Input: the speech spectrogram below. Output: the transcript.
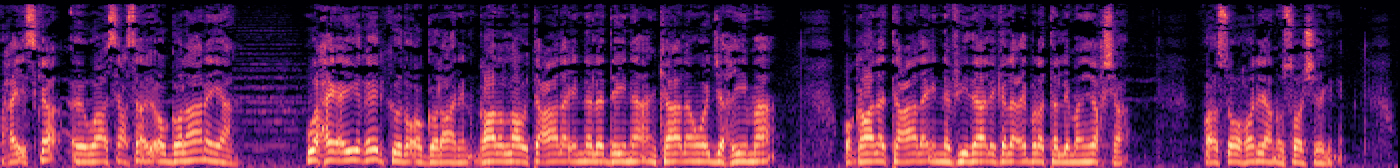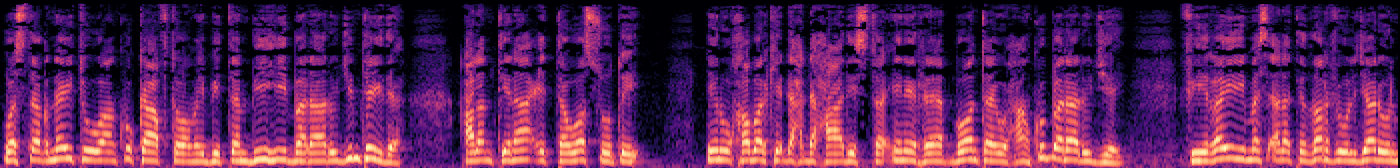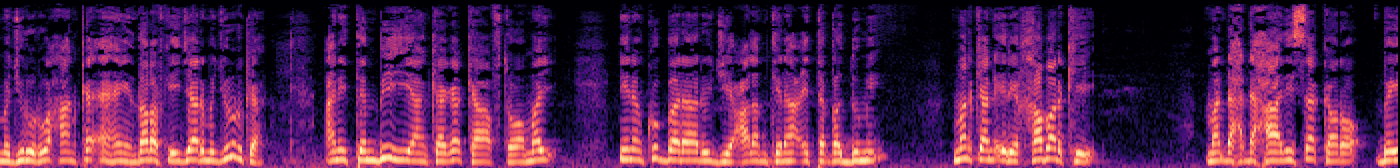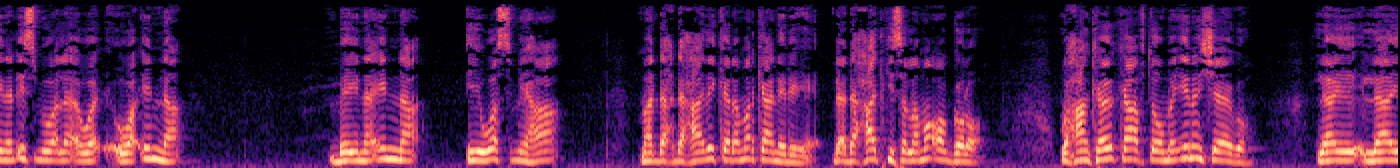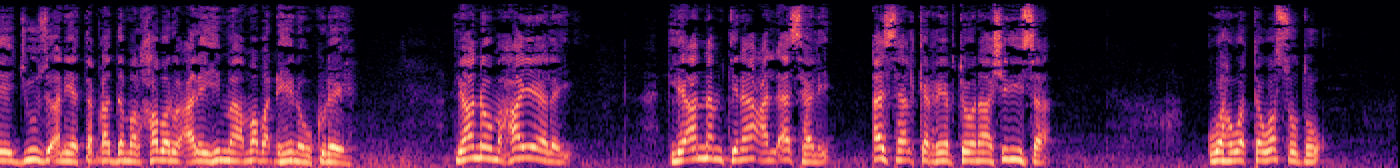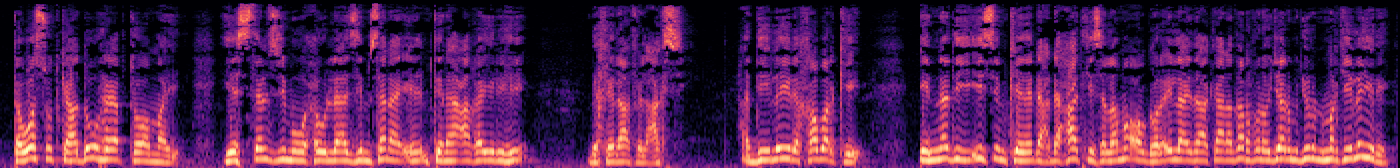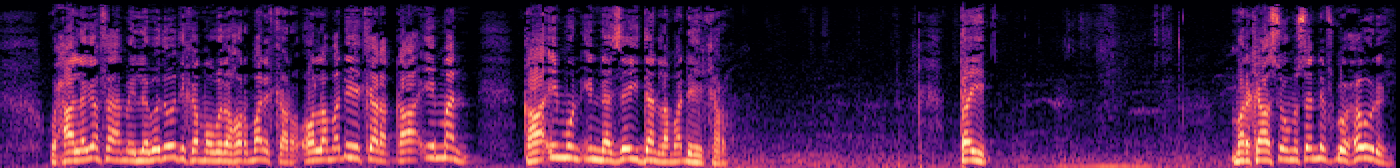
waxay iska waasacsan ay ogolaanayaan waxay ay keyrkooda ogolaanin. Qaala allahu tacaala ina ladaynaa ankaala wa jaxiima wa qaala tacaala ina fi dalika lacibrata liman yakhsha. Waa soo hore aan u soo sheegnay. Waاstagnaytu waan ku kaaftoomay bitanbiihi baraarujintayda cala imtinaaci tawasuti inuu khabarkii dhexdhexaadista inay reeboon tahay waxaan ku baraarujiyey fii gayri mas'alati darfi waljaari walmajruur waxaan ka ahayn darafka iyo jaari majruurka can itanbiihi yaan kaga kaaftoomay inaan ku baraarujiyey cala imtinaaci taqadumi markaan iri khabarkii ma dhexdhexaadisa karo bayna alismi wa ina bayna ina iyo wasmihaa ma dhexdhexaadi kara. Markaan iri dhexdhexaadkiisa lama ogolo waxaan kaga kaaftoomay inan sheego laa yajuusu an yataqadama alkhabaru calayhima maba dhihin ou ku leeyahay liannahu maxaa yeelay lianna imtinaaca alashali ashalka reebtoonaashadiisa wa huwa tawasutu tawasudka hadduu reebtoomay yastalzimu wuxuu laasimsanaya imtinaaca gayrihi bikhilaafi alcagsi haddii la yihi khabarkii inadii isimkeeda dhexdhexaadkiisa lama ogolo ilaa idaa kaana darfan ojaar majruurun markii la yihi waxaa laga fahmay labadoodii kama wada hormari karo oo lama dhihi karo qaaiman qaaimun ina zaydan lama dhihi karo. Ayib markaasuu musanifku wuxuu iri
